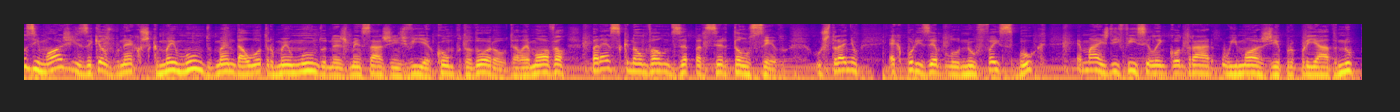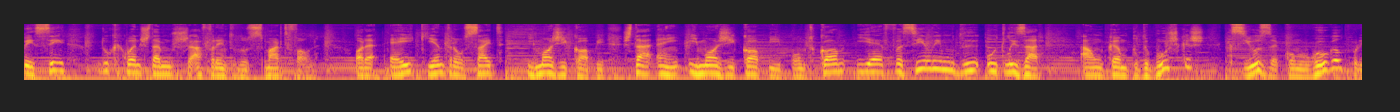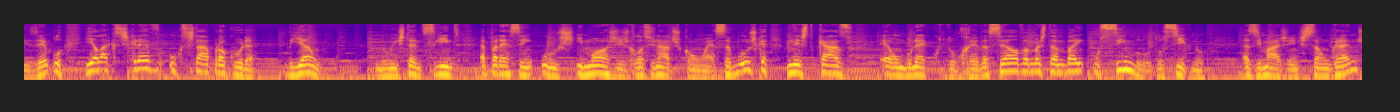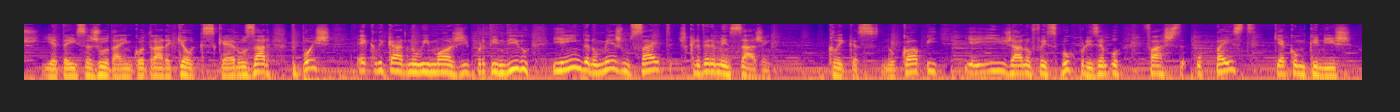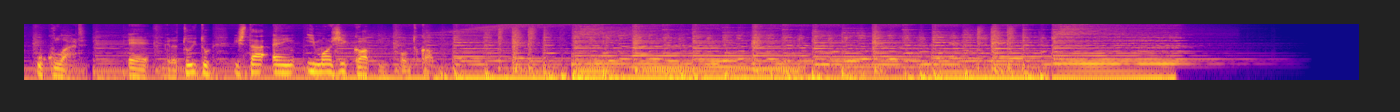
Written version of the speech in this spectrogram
Os emojis, aqueles bonecos que meio mundo manda ao outro meio mundo nas mensagens via computador ou telemóvel, parece que não vão desaparecer tão cedo. O estranho é que, por exemplo, no Facebook é mais difícil encontrar o emoji apropriado no PC do que quando estamos à frente do smartphone. Ora, é aí que entra o site EmojiCopy. Está em emojicopy.com e é facílimo de utilizar. Há um campo de buscas que se usa como o Google, por exemplo, e é lá que se escreve o que se está à procura: leão. No instante seguinte aparecem os emojis relacionados com essa busca. Neste caso é um boneco do Rei da Selva, mas também o símbolo do signo. As imagens são grandes e até isso ajuda a encontrar aquele que se quer usar. Depois é clicar no emoji pretendido e ainda no mesmo site escrever a mensagem clica-se no copy e aí já no Facebook, por exemplo, faz-se o paste, que é como quem diz o colar. É gratuito e está em emojicopy.com.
